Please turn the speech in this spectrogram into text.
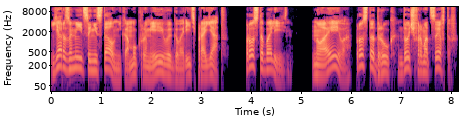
Я, разумеется, не стал никому, кроме Эйвы, говорить про яд. Просто болезнь. Ну а Эйва — просто друг, дочь фармацевтов,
